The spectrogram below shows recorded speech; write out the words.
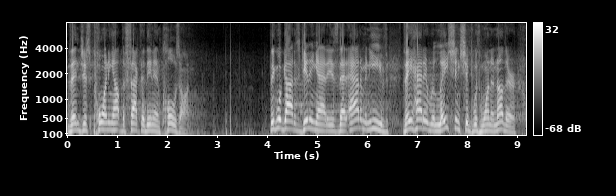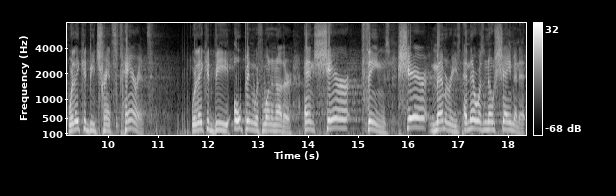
than just pointing out the fact that they didn't have clothes on. I think what God is getting at is that Adam and Eve, they had a relationship with one another where they could be transparent, where they could be open with one another and share things, share memories, and there was no shame in it.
